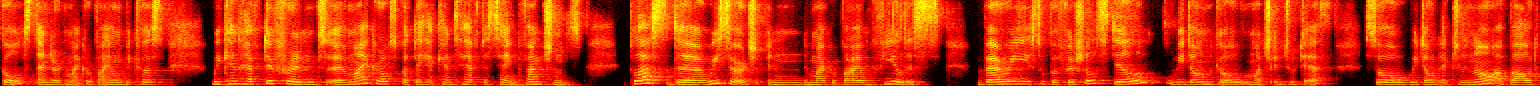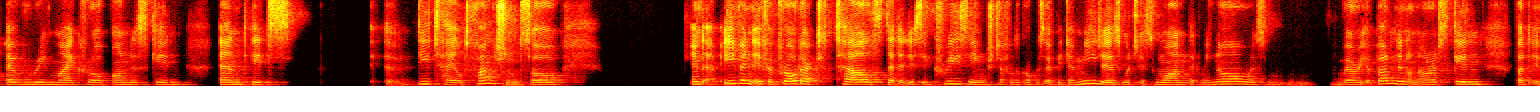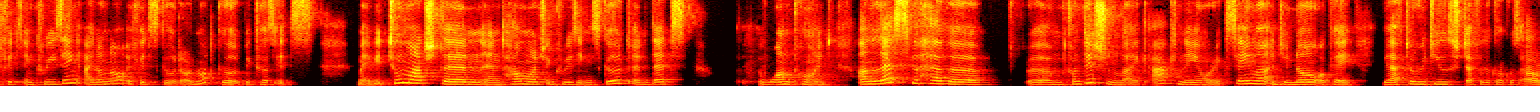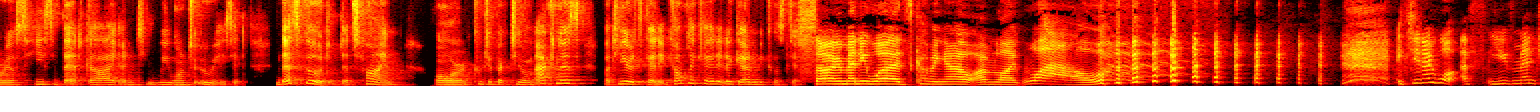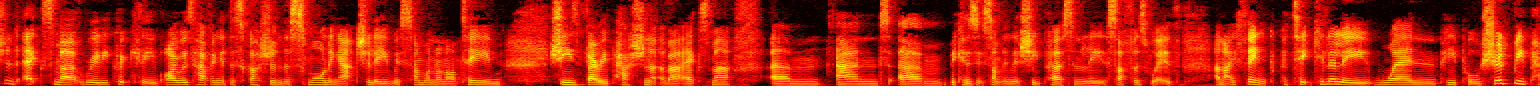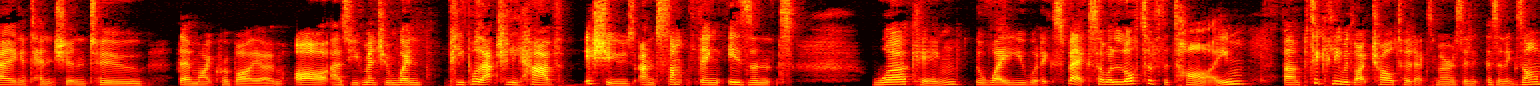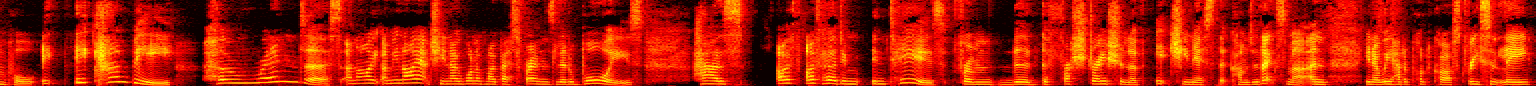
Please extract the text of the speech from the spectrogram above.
gold standard microbiome because we can have different uh, microbes but they can have the same functions. Plus the research in the microbiome field is very superficial still we don't go much into depth so we don't actually know about every microbe on the skin and its uh, detailed function. So and even if a product tells that it is increasing Staphylococcus epidermidis, which is one that we know is very abundant on our skin, but if it's increasing, I don't know if it's good or not good because it's maybe too much then, and how much increasing is good. And that's one point. Unless you have a um, condition like acne or eczema, and you know, okay, you have to reduce Staphylococcus aureus, he's a bad guy, and we want to erase it. That's good, that's fine or Cutibacterium acnes, but here it's getting complicated again because there's so many words coming out. I'm like, wow. Do you know what? You've mentioned eczema really quickly. I was having a discussion this morning actually with someone on our team. She's very passionate about eczema, um, and um, because it's something that she personally suffers with. And I think, particularly when people should be paying attention to their microbiome are, as you've mentioned, when people actually have issues and something isn't working the way you would expect. So a lot of the time, um, particularly with like childhood eczema as, as an example, it, it can be horrendous. And I, I mean, I actually know one of my best friends, little boys, has I've I've heard him in tears from the the frustration of itchiness that comes with eczema. And you know, we had a podcast recently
